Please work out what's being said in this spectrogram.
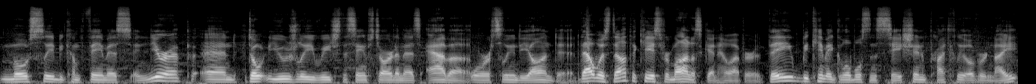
mostly become famous in Europe and don't usually reach the same stardom as ABBA or Celine Dion did. That was not the case for Måneskin, however. They became a global sensation practically overnight,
